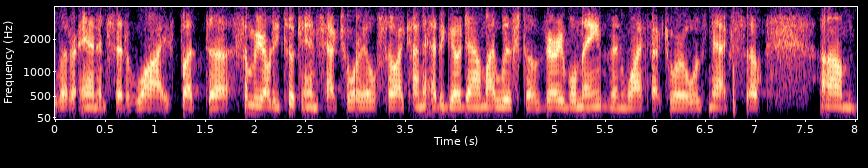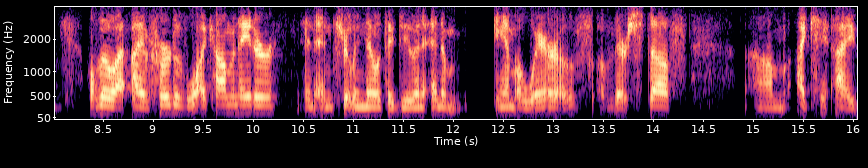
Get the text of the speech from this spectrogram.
letter n instead of y. But uh, somebody already took n factorial, so I kind of had to go down my list of variable names, and y factorial was next. So, um, although I, I've heard of Y Combinator and, and certainly know what they do, and, and am, aware of of their stuff. Um, I, I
